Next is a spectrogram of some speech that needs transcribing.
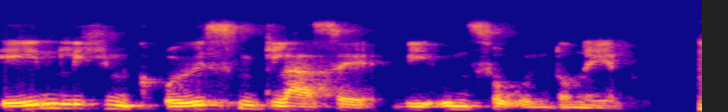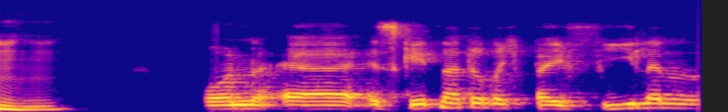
ähnlichen Größenklasse wie unser Unternehmen. Mhm. Und äh, es geht natürlich bei vielen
